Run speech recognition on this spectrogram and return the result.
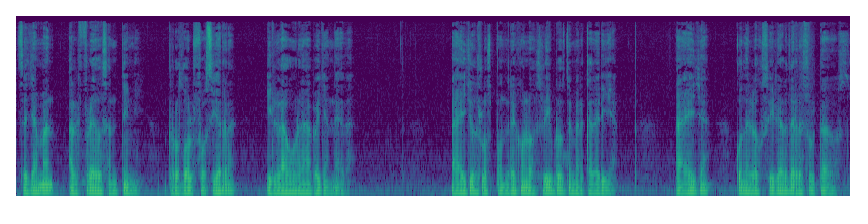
Se llaman Alfredo Santini, Rodolfo Sierra y Laura Avellaneda. A ellos los pondré con los libros de mercadería, a ella con el auxiliar de resultados.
